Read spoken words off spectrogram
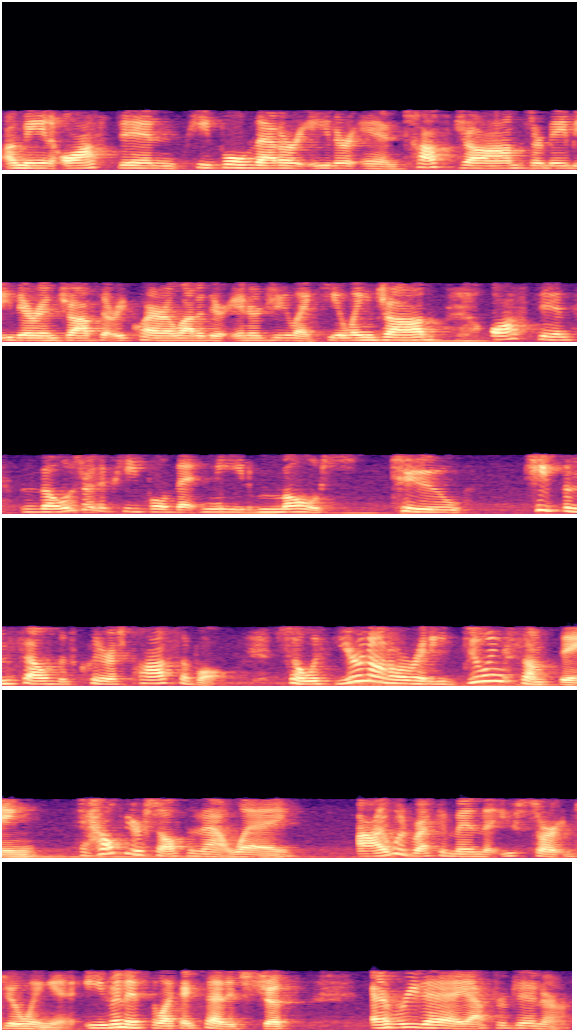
I mean often people that are either in tough jobs or maybe they're in jobs that require a lot of their energy like healing jobs, often those are the people that need most to keep themselves as clear as possible. So if you're not already doing something to help yourself in that way, I would recommend that you start doing it. Even if, like I said, it's just every day after dinner,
